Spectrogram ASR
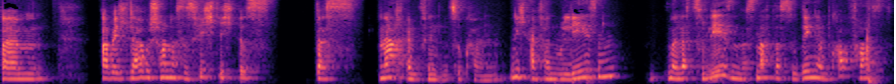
Ähm, aber ich glaube schon, dass es wichtig ist, das nachempfinden zu können. Nicht einfach nur lesen, weil das zu lesen, das macht, dass du Dinge im Kopf hast.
